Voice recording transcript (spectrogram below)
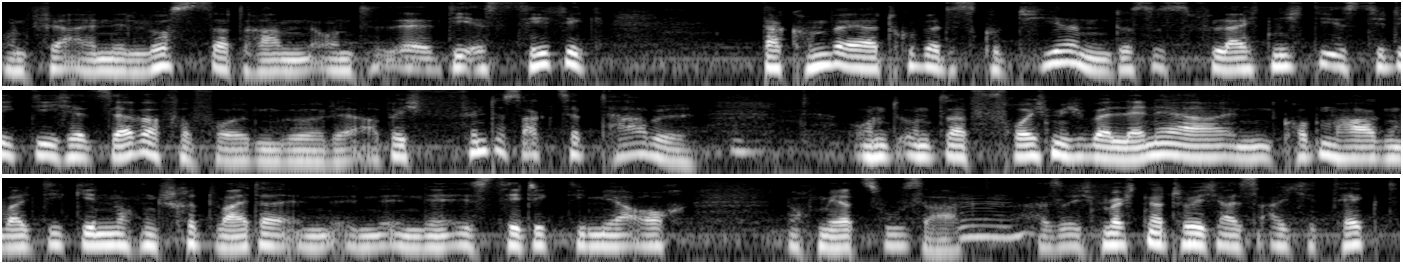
und für eine Lust daran und äh, die Ästhetik da können wir ja drüber diskutieren. Das ist vielleicht nicht die Ästhetik, die ich jetzt selber verfolgen würde, aber ich finde es akzeptabel. Und, und da freue ich mich über Lennea in Kopenhagen, weil die gehen noch einen Schritt weiter in, in, in der Ästhetik, die mir auch noch mehr zusagt. Also ich möchte natürlich als Architekt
